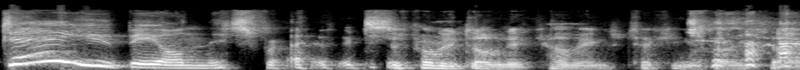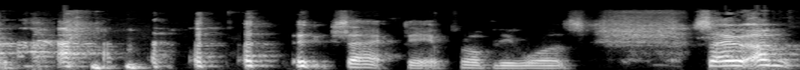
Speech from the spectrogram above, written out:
dare you be on this road?" It's probably Dominic Cummings checking his eyesight. exactly, it probably was. So, um,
